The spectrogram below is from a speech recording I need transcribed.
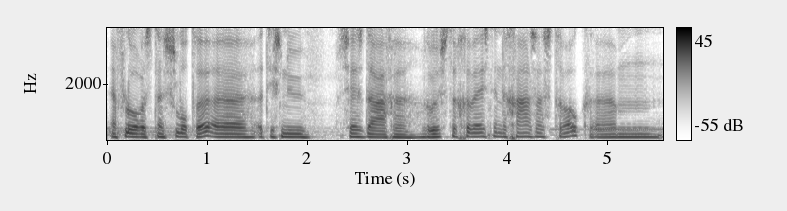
En Floris, tenslotte, uh, het is nu zes dagen rustig geweest in de Gazastrook. Um,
